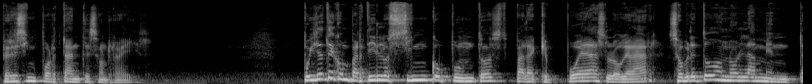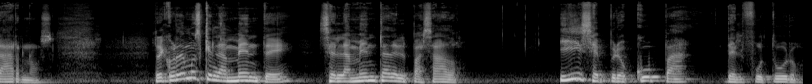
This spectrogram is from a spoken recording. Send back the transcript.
pero es importante sonreír. Pues ya te compartí los cinco puntos para que puedas lograr, sobre todo no lamentarnos. Recordemos que la mente se lamenta del pasado y se preocupa del futuro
